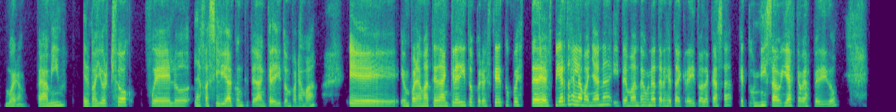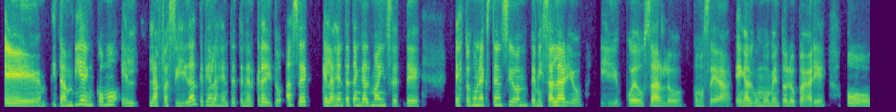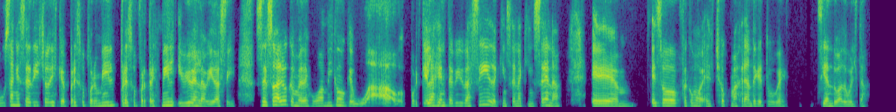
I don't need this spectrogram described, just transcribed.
Bueno, para mí el mayor shock fue la facilidad con que te dan crédito en Panamá. Eh, en Panamá te dan crédito, pero es que tú pues, te despiertas en la mañana y te mandas una tarjeta de crédito a la casa que tú ni sabías que habías pedido. Eh, y también como la facilidad que tiene la gente de tener crédito hace que la gente tenga el mindset de esto es una extensión de mi salario y puedo usarlo como sea, en algún momento lo pagaré, o usan ese dicho, que preso por mil, preso por tres mil y viven la vida así. eso es algo que me dejó a mí como que, wow, ¿por qué la gente vive así de quincena a quincena? Em, eso fue como el shock más grande que tuve siendo adulta.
